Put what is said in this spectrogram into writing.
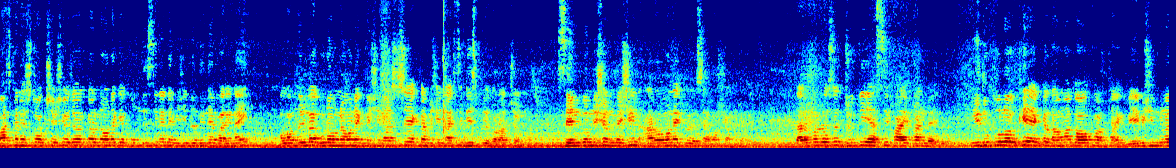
মাঝখানে স্টক শেষ হয়ে যাওয়ার কারণে অনেকে ফোন দিচ্ছিলেন এই মেশিনটা দিতে পারি নাই। আলহামদুলিল্লাহ, গুডাউনে অনেক মেশিন আসছে। একটা মেশিন আসছে ডিসপ্লে করার জন্য। সেম কন্ডিশন মেশিন আরও অনেক রয়েছে আমার সামনে। তারপরে রয়েছে Juki SC five hundred Eid উপলক্ষে একটা ধামাকা অফার থাকবে। এই মেশিনগুলো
